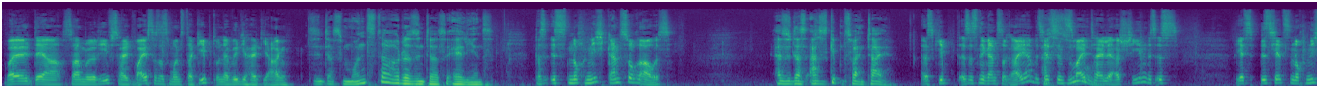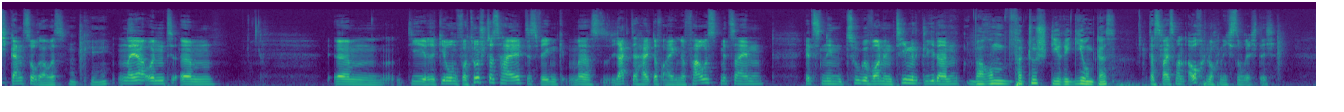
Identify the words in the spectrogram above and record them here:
weil der Samuel Reeves halt weiß, dass es Monster gibt und er will die halt jagen. Sind das Monster oder sind das Aliens? Das ist noch nicht ganz so raus. Also das, ach, es gibt einen zweiten Teil. Es gibt, es ist eine ganze Reihe. Bis jetzt Ach sind so. zwei Teile erschienen. Es ist jetzt bis jetzt noch nicht ganz so raus. Okay. Naja, und ähm, ähm, die Regierung vertuscht das halt, deswegen äh, jagt er halt auf eigene Faust mit seinen jetzt hinzugewonnenen Teammitgliedern. Warum vertuscht die Regierung das? Das weiß man auch noch nicht so richtig.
